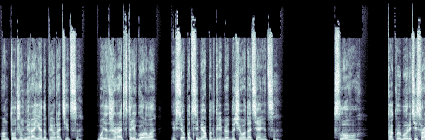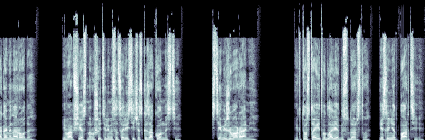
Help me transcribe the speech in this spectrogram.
он тут же в мироеда превратится, будет жрать в три горла и все под себя подгребет, до чего дотянется. К слову, как вы боретесь с врагами народа? И вообще с нарушителями социалистической законности? С теми же ворами? И кто стоит во главе государства, если нет партии?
